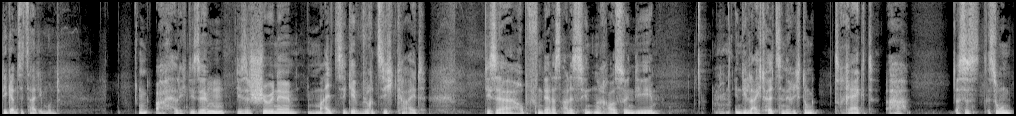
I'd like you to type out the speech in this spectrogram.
Die ganze Zeit im Mund. Und ach, herrlich, diese, Mhm. diese schöne, malzige Würzigkeit. Dieser Hopfen, der das alles hinten raus so in die, in die leicht hölzerne Richtung trägt. Ah, Das ist so ein,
